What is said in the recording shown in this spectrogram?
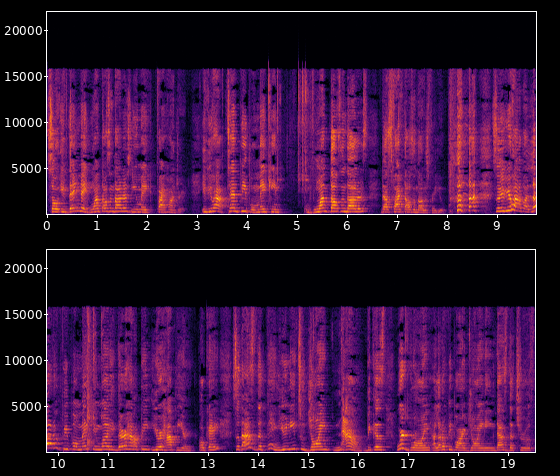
So if they make $1,000, you make 500. If you have 10 people making $1,000, that's $5,000 for you. so if you have a lot of people making money, they're happy, you're happier. Okay. So that's the thing. You need to join now because we're growing. A lot of people are joining. That's the truth.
